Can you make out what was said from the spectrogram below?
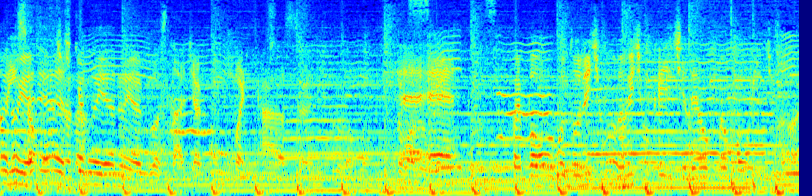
Eu, não, eu, não ia, eu acho que eu não. ia, não ia gostar de acompanhar a série. É, é, foi bom. O do ritmo, no ritmo que a gente leu foi um bom ritmo,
